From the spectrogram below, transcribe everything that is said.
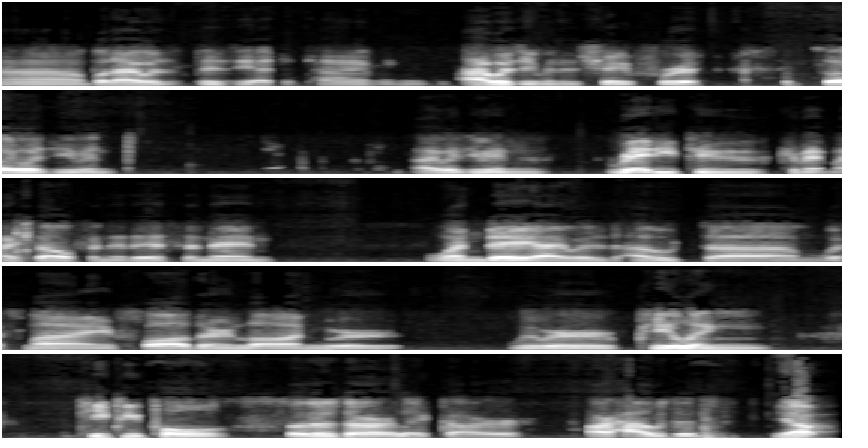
uh, but I was busy at the time and I was even in shape for it, so I was even I was even ready to commit myself into this, and then one day I was out um, with my father-in-law and we're we were peeling teepee poles. So those are like our our houses, Yep.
